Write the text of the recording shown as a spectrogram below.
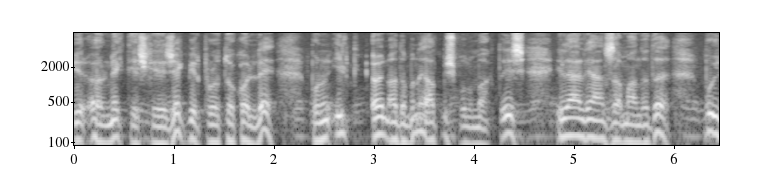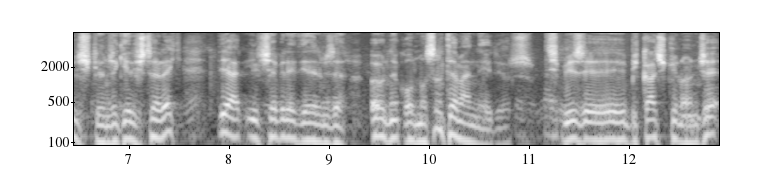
bir örnek teşkil edecek bir protokolle bunun ilk ön adımını atmış bulunmaktayız. İlerleyen zamanda da bu ilişkilerimizi geliştirerek diğer ilçe belediyelerimize örnek olmasını temenni ediyoruz. Biz e, birkaç gün önce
